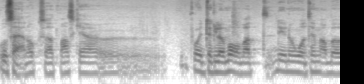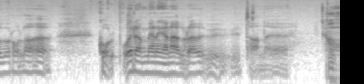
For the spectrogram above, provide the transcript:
Och sen också att man ska... eh, Får inte glömma av att det är någonting man behöver hålla koll på i den meningen heller. Utan... eh, ja.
